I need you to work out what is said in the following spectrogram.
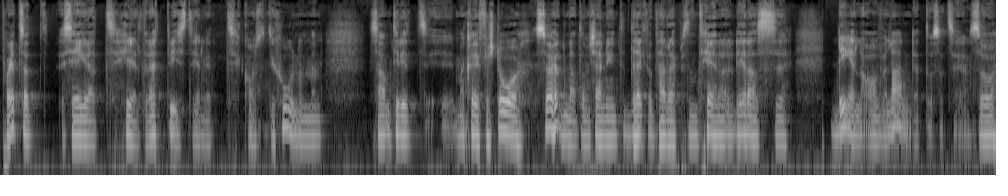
på ett sätt segrat helt rättvist enligt konstitutionen. Men samtidigt, man kan ju förstå södern att de känner ju inte direkt att han representerar deras eh, del av landet då så att säga. Så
